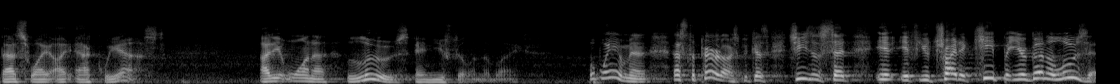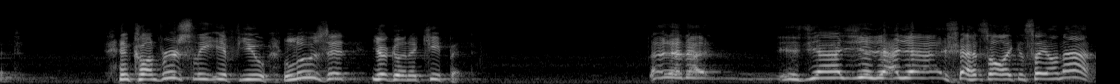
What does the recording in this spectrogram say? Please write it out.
That's why I acquiesced. I didn't want to lose, and you fill in the blank. Wait a minute. That's the paradox because Jesus said if, if you try to keep it, you're going to lose it. And conversely, if you lose it, you're going to keep it. That, that, yeah, yeah, yeah. That's all I can say on that.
